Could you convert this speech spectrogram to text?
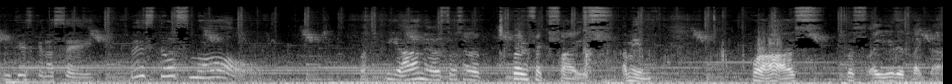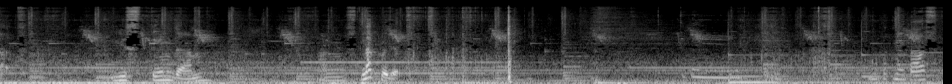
you guys gonna say, they're still small. But to be honest, those are perfect size. I mean, for us, because I eat it like that. You steam them and snack with it. Look at my basket.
